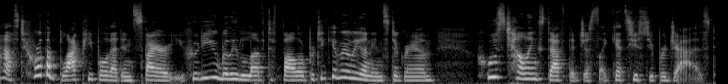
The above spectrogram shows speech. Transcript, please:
asked, who are the black people that inspire you? Who do you really love to follow, particularly on Instagram? Who's telling stuff that just like gets you super jazzed?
